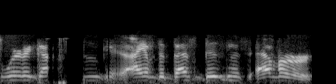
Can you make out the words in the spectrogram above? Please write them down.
swear to God, I have the best business ever.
